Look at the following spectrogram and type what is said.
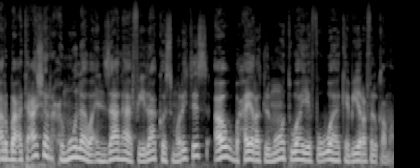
14 حمولة وإنزالها في Lacus Mortis أو بحيرة الموت وهي فوهة كبيرة في القمر.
